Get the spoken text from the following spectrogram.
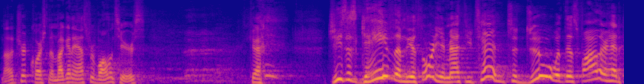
Not a trick question. I'm not going to ask for volunteers. Okay? Jesus gave them the authority in Matthew 10 to do what this father had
